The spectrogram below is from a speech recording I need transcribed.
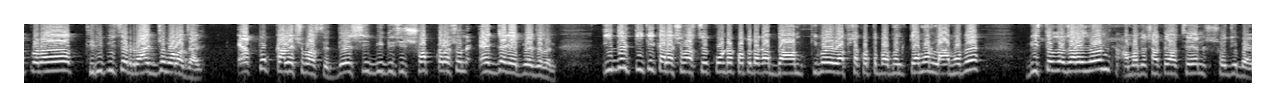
আপনারা থ্রি পিসের রাজ্য বলা যায়। এত কালেকশন আছে দেশি বিদেশি সব কালেকশন এক জায়গায় পেয়ে যাবেন। ঈদের কি কি কালেকশন আছে কোনটা কত টাকার দাম কীভাবে ব্যবসা করতে পারবেন কেমন লাভ হবে বিস্তারিত জানাবেন আমাদের সাথে আছেন সজীব ভাই।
